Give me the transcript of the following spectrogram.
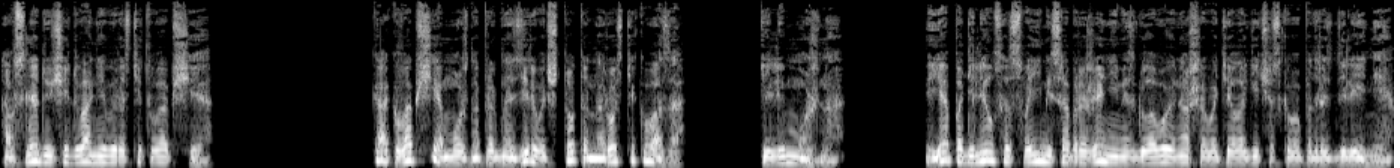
а в следующие два не вырастет вообще. Как вообще можно прогнозировать что-то на росте кваза? Или можно? Я поделился своими соображениями с главой нашего теологического подразделения.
